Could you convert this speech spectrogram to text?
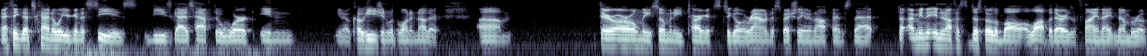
And I think that's kind of what you're going to see is these guys have to work in, you know, cohesion with one another. Um, there are only so many targets to go around, especially in an offense that, I mean, in an offense that does throw the ball a lot, but there is a finite number of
